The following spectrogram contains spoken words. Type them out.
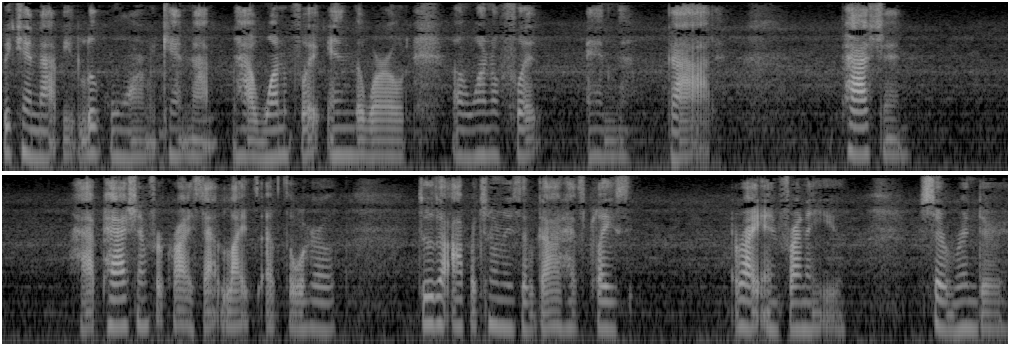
we cannot be lukewarm. We cannot have one foot in the world and one foot in God. Passion. Have passion for Christ that lights up the world through the opportunities that God has placed right in front of you. Surrender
